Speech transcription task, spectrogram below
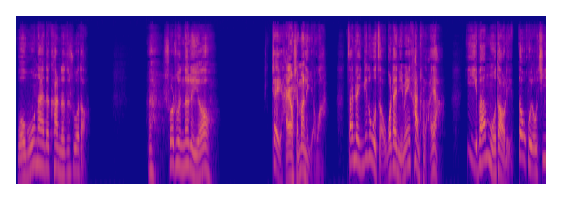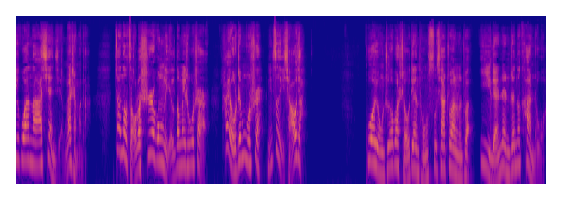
我无奈的看着他说道：“哎，说出你的理由。这还有什么理由啊？咱这一路走过来，你没看出来呀？”一般墓道里都会有机关呐、陷阱啊什么的，咱都走了十公里了都没出事儿，还有这墓室，你自己瞧瞧。郭永哲把手电筒四下转了转，一脸认真的看着我。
